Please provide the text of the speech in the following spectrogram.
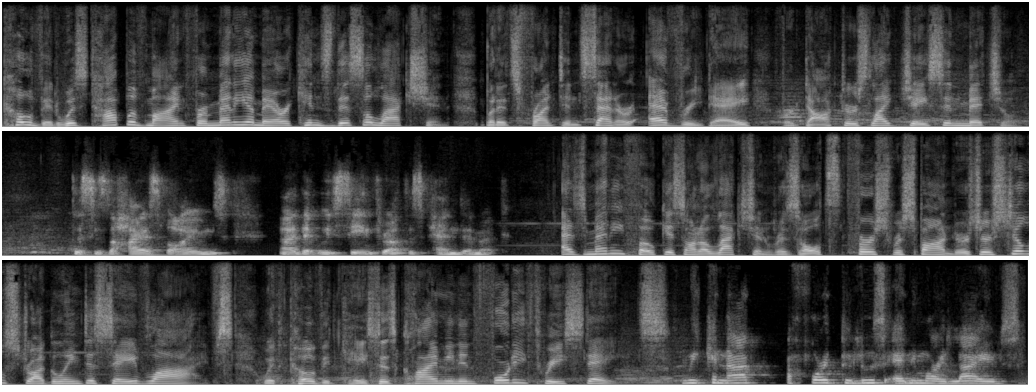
COVID was top of mind for many Americans this election, but it's front and center every day for doctors like Jason Mitchell. This is the highest volumes uh, that we've seen throughout this pandemic. As many focus on election results, first responders are still struggling to save lives, with COVID cases climbing in 43 states. We cannot afford to lose any more lives.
